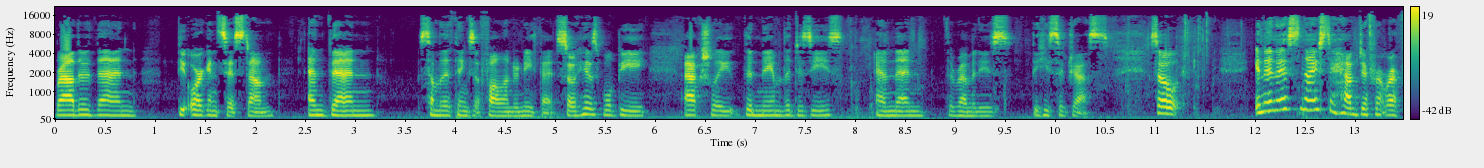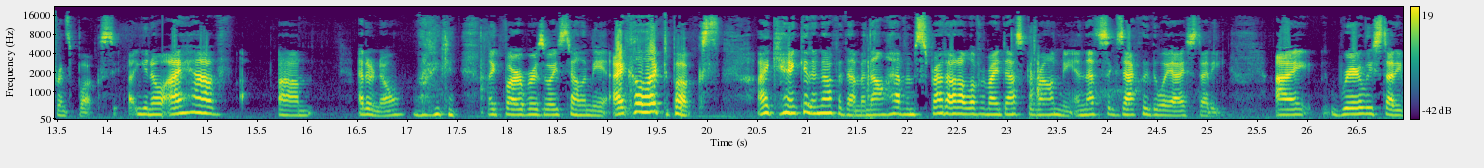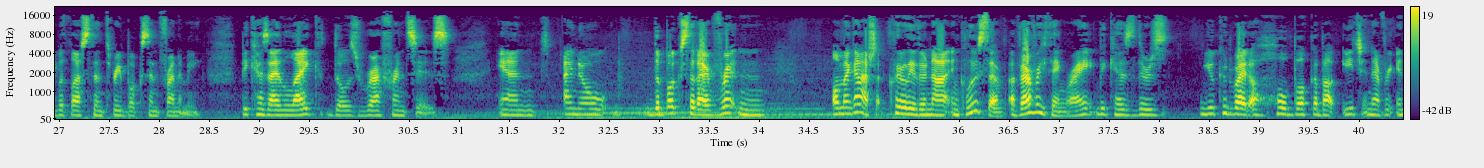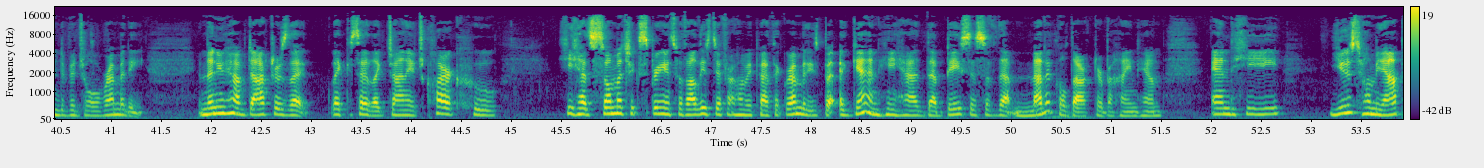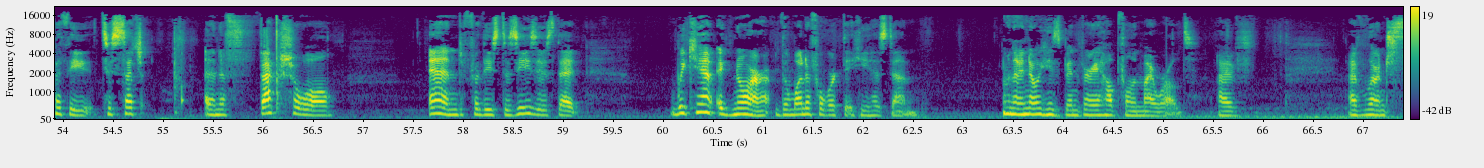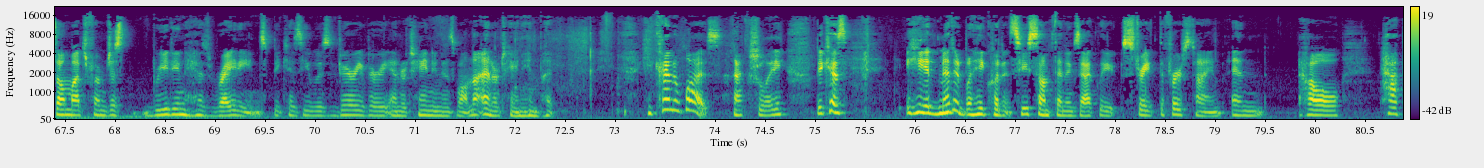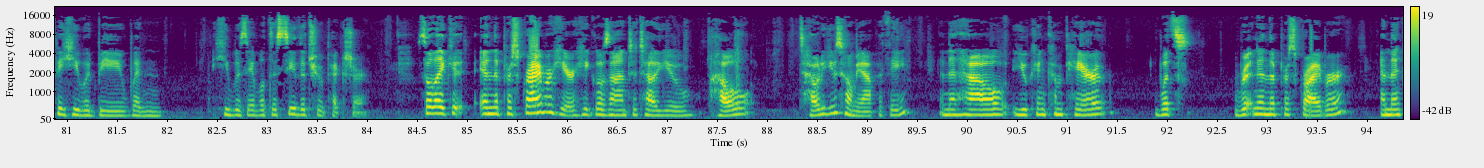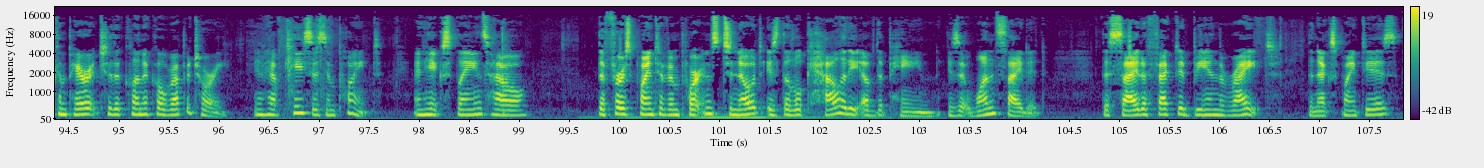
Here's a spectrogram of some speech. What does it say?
rather than the organ system and then some of the things that fall underneath it. So his will be actually the name of the disease and then the remedies that he suggests. So, and it is nice to have different reference books. You know, I have, um, I don't know, like, like Barbara's always telling me, I collect books. I can't get enough of them, and I'll have them spread out all over my desk around me. And that's exactly the way I study. I rarely study with less than three books in front of me because I like those references and I know the books that I've written, oh my gosh, clearly they're not inclusive of everything, right? Because there's you could write a whole book about each and every individual remedy. And then you have doctors that like I said like John H. Clarke, who he had so much experience with all these different homeopathic remedies, but again, he had the basis of that medical doctor behind him and he used homeopathy to such an effectual end for these diseases that we can't ignore the wonderful work that he has done. And I know he's been very helpful in my world. I've I've learned so much from just reading his writings because he was very, very entertaining as well. Not entertaining, but he kind of was, actually, because he admitted when he couldn't see something exactly straight the first time and how happy he would be when he was able to see the true picture. So, like in the prescriber here, he goes on to tell you how how to use homeopathy, and then how you can compare what's written in the prescriber and then compare it to the clinical repertory and have cases in point. And he explains how the first point of importance to note is the locality of the pain. Is it one sided? The side affected being the right. The next point is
